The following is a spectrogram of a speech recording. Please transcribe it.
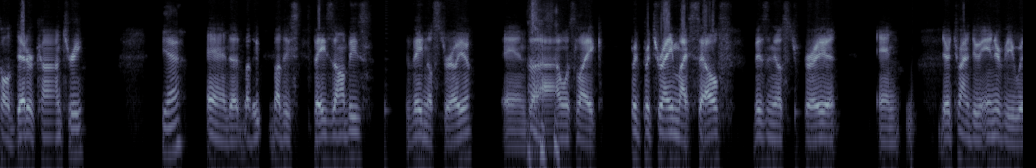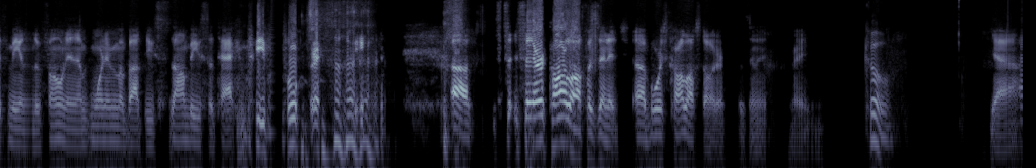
called Deader Country, yeah. and uh, about, the, about these space zombies invading Australia. And uh, I was like portraying myself visiting Australia, and they're trying to do an interview with me on the phone, and I'm warning them about these zombies attacking people. uh, Sarah Karloff was in it. Uh, Boris Karloff's daughter was in it, right? Cool. Yeah,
